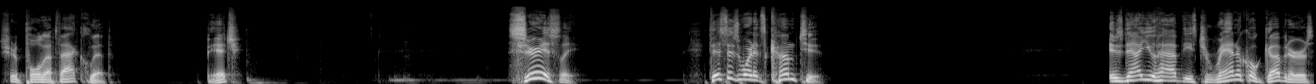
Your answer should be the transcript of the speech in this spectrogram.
Should have pulled up that clip, bitch. Seriously. This is what it's come to. Is now you have these tyrannical governors.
